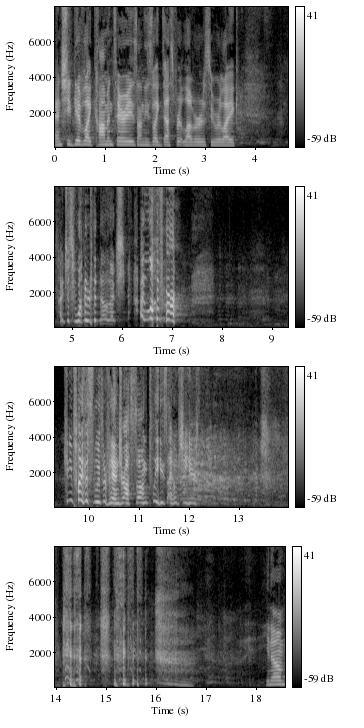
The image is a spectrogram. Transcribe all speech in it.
And she'd give like commentaries on these like desperate lovers who were like, I just want her to know that she, I love her. Can you play this Luther Vandross song, please? I hope she hears. you know,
